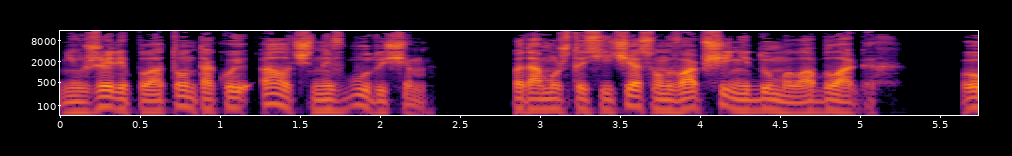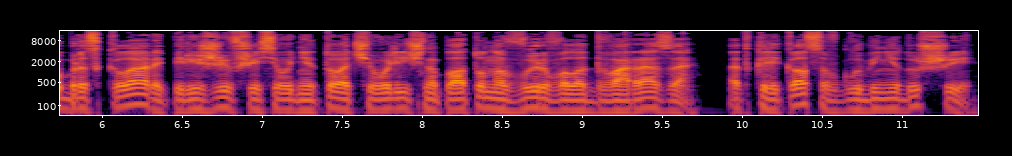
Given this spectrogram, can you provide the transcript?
Неужели Платон такой алчный в будущем? Потому что сейчас он вообще не думал о благах. Образ Клары, переживший сегодня то, от чего лично Платона вырвало два раза, откликался в глубине души,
